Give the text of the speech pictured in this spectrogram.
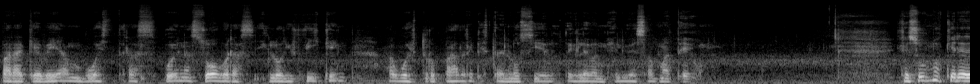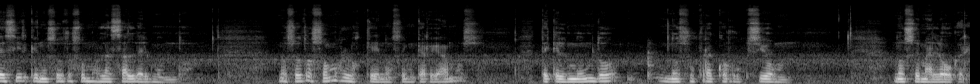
para que vean vuestras buenas obras y glorifiquen a vuestro Padre que está en los cielos, del Evangelio de San Mateo. Jesús nos quiere decir que nosotros somos la sal del mundo. Nosotros somos los que nos encargamos de que el mundo no sufra corrupción, no se malogre.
